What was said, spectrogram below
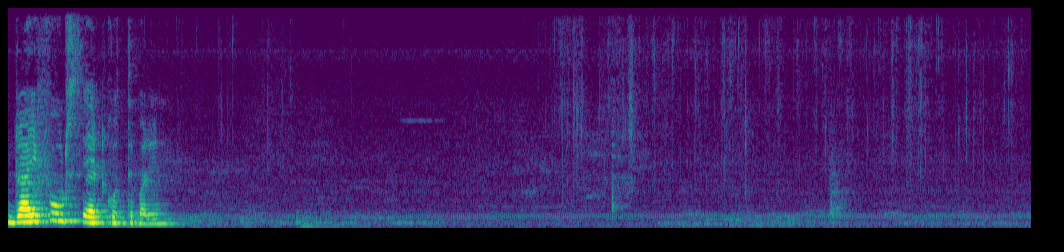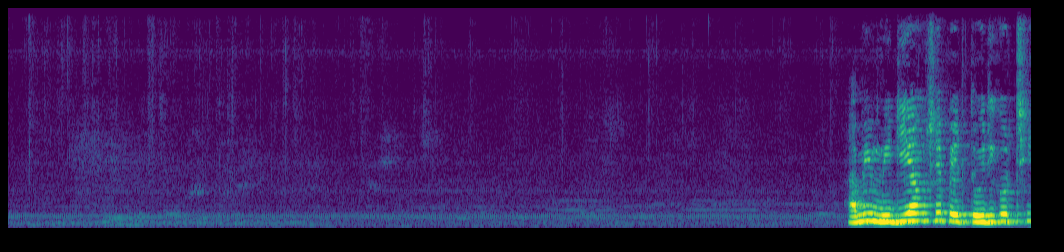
ড্রাই ফ্রুটস অ্যাড করতে পারেন। আমি মিডিয়াম শেপের তৈরি করছি।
